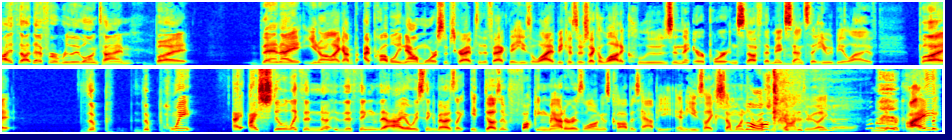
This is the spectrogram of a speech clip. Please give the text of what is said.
I thought that for a really long time, but then I, you know, like I'm, I probably now more subscribe to the fact that he's alive because there's like a lot of clues in the airport and stuff that makes mm. sense that he would be alive. But the the point, I, I still like the the thing that I always think about is like it doesn't fucking matter as long as Cobb is happy and he's like someone who has just gone through like n- I.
